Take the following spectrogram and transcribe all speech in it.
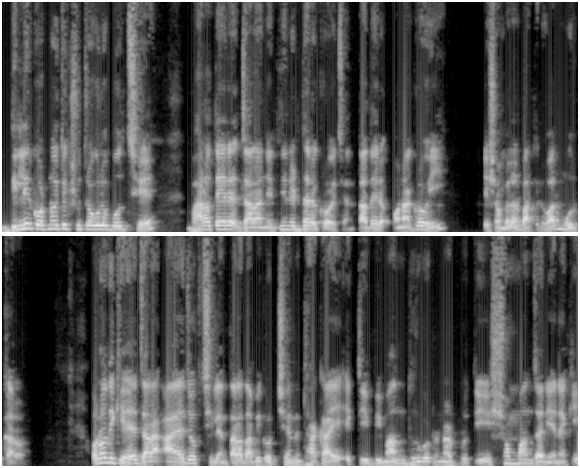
দিল্লির কূটনৈতিক সূত্রগুলো বলছে, ভারতের যারা নীতি নির্ধারক রয়েছেন, তাদের অনাগ্রহী এই সম্মেলন বাতিল হওয়ার মূল কারণ। অন্যদিকে, যারা আয়োজক ছিলেন, তারা দাবি করছেন, ঢাকায় একটি বিমান দুর্ঘটনার প্রতি সম্মান জানিয়ে নাকি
